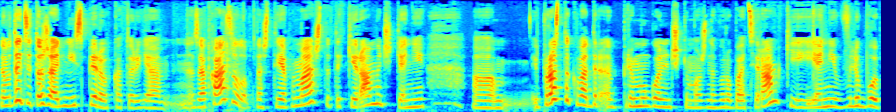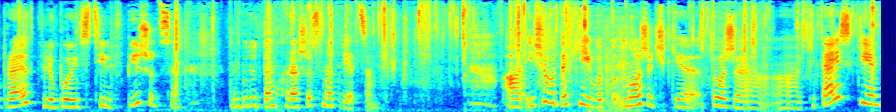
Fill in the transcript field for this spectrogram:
Но вот эти тоже одни из первых, которые я заказывала, потому что я понимаю, что такие рамочки, они и просто квадра... прямоугольнички можно вырубать и рамки, и они в любой проект, в любой стиль впишутся, будут там хорошо смотреться. А, еще вот такие вот ножички тоже а, китайские.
